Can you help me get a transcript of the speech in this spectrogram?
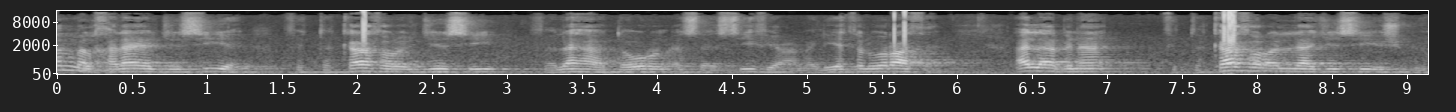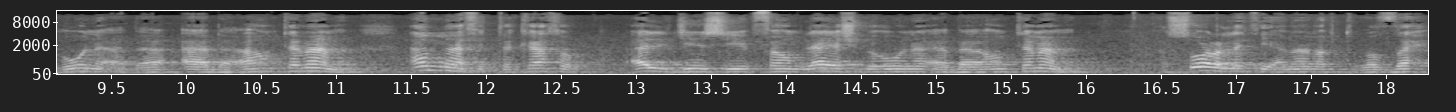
أما الخلايا الجنسية في التكاثر الجنسي فلها دور أساسي في عملية الوراثة. الأبناء في التكاثر اللاجنسي يشبهون آباءهم تماما. أما في التكاثر الجنسي فهم لا يشبهون آباءهم تماما. الصورة التي أمامك توضح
